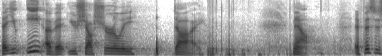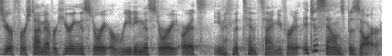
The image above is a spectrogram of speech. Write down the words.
that you eat of it, you shall surely die. Now, if this is your first time ever hearing this story or reading this story, or it's even the 10th time you've heard it, it just sounds bizarre.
